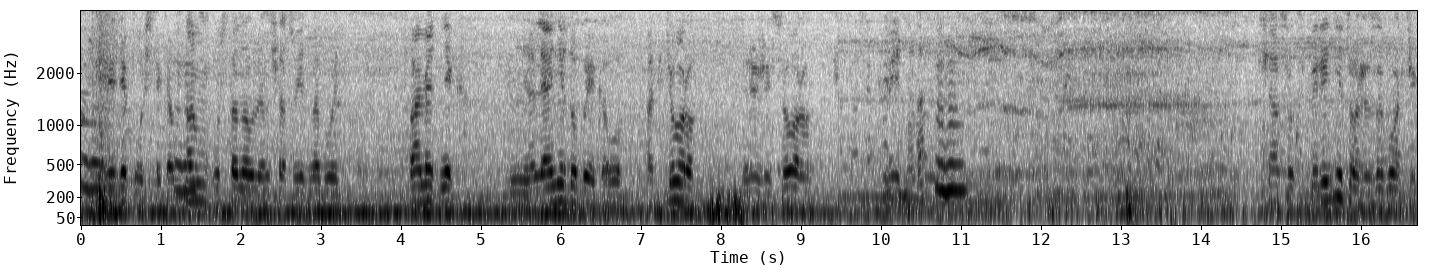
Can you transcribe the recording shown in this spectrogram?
в виде кустиков. Там установлен, сейчас видно будет, памятник Леониду Быкову, актеру, режиссеру. Видно, да? Угу. Сейчас вот впереди тоже заборчик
